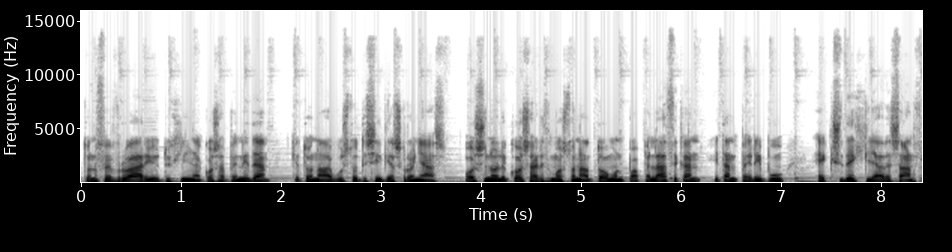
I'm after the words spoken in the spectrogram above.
τον Φεβρουάριο του 1950 και τον Αύγουστο της ίδιας χρονιάς. Ο συνολικός αριθμός των ατόμων που απελάθηκαν ήταν περίπου 60.000 άνθρωποι.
